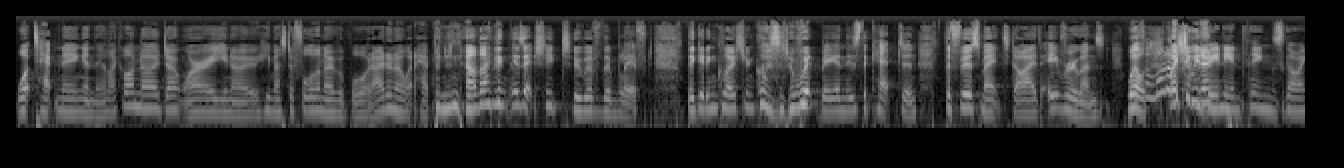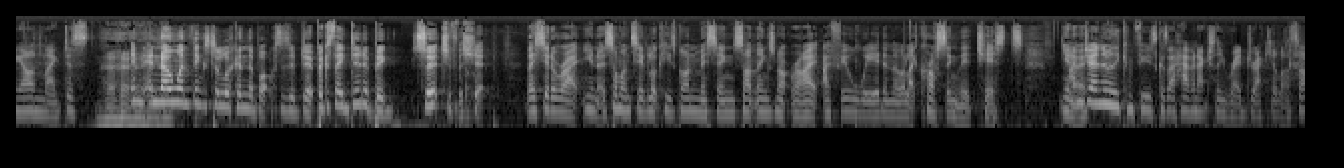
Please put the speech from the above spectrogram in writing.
what's happening. And they're like, "Oh no, don't worry, you know, he must have fallen overboard. I don't know what happened." And now I think there's actually two of them left. They're getting closer and closer to Whitby, and there's the captain. The first mate's died. Everyone's well. There's a lot of actually, we don't convenient things going on, like just and, and no one thinks to look in the boxes of dirt because they did a big search of the ship. They said, "All right, you know." Someone said, "Look, he's gone missing. Something's not right. I feel weird," and they were like crossing their chests. You know, I'm genuinely confused because I haven't actually read Dracula. So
